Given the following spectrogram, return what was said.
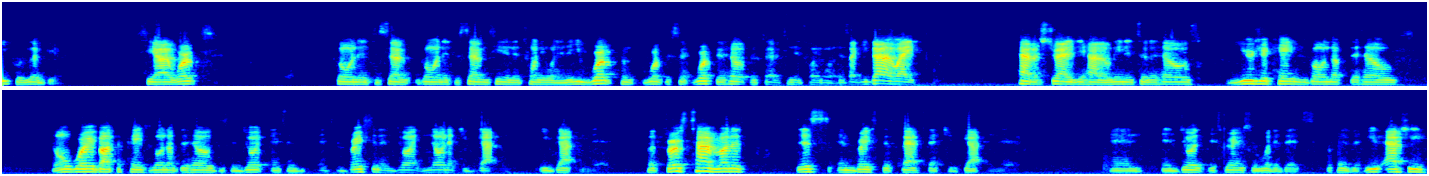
equilibrium. See how it works? going into seven, going into 17 and then 21. And then you work from work the work the hills from 17 and 21. It's like you gotta like have a strategy how to lean into the hills. Use your cadence going up the hills. Don't worry about the pace going up the hills. Just enjoy it. It's, it's embrace it, and enjoy it, knowing that you got it. You got me there. But first time runners, just embrace the fact that you've gotten there and enjoy the experience of what it is. Because if you actually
